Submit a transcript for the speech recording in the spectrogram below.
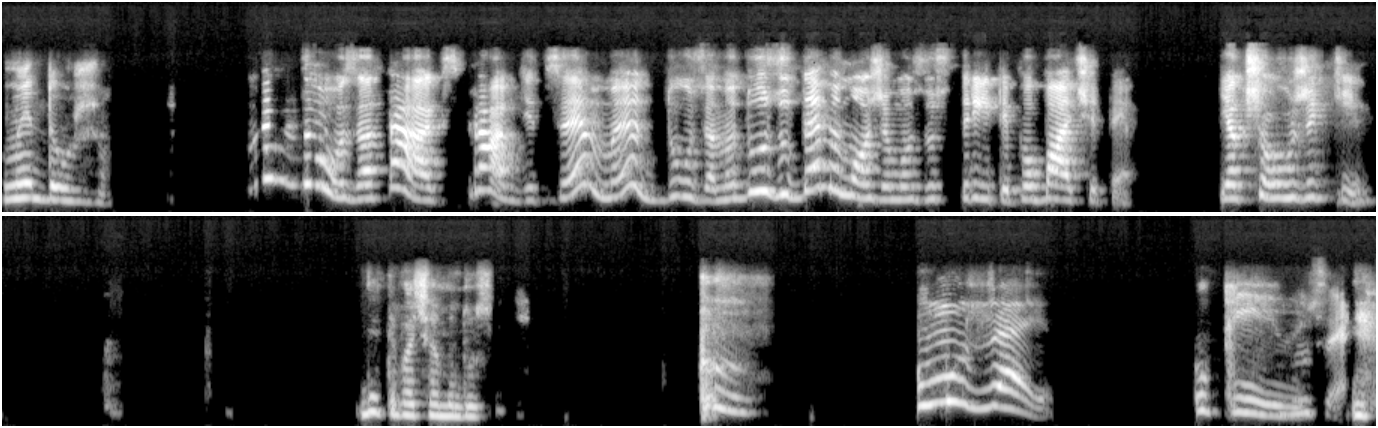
Медуза. Медуза, так, справді, це медуза. Медузу де ми можемо зустріти, побачити, якщо у житті? Де ти бачила медузу? У музеї. У Києві. Музей.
